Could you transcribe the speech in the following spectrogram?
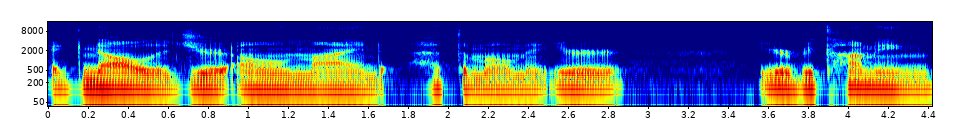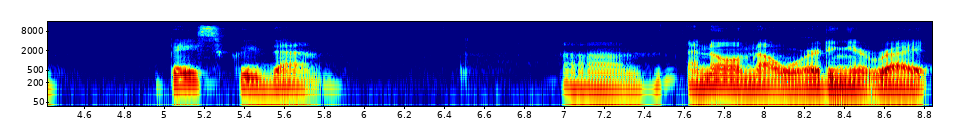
acknowledge your own mind at the moment. You're you're becoming basically them. Um, I know I'm not wording it right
